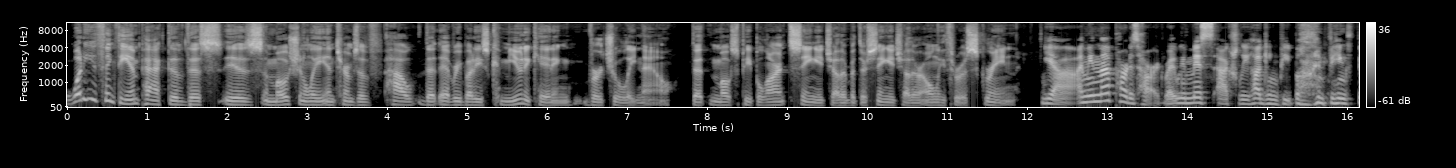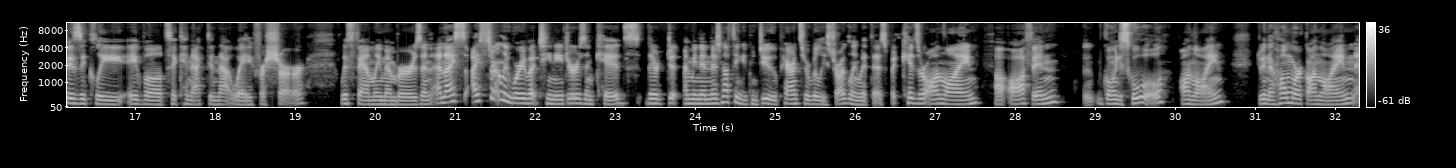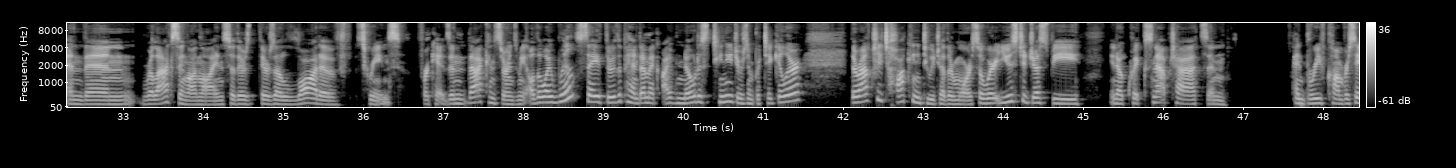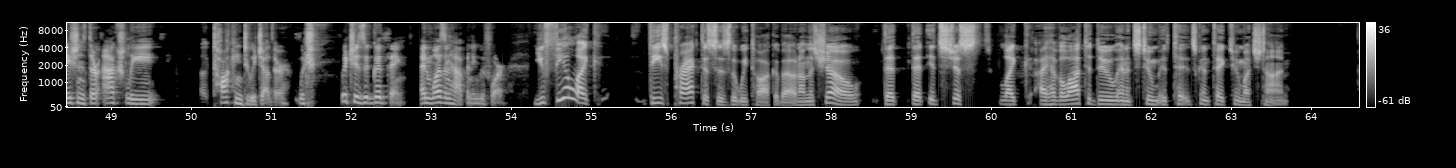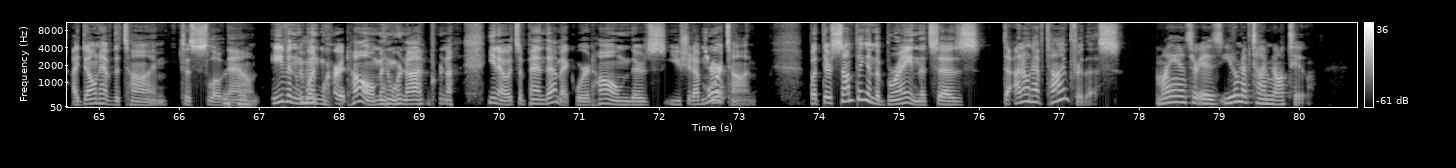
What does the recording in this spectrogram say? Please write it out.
what do you think the impact of this is emotionally in terms of how that everybody's communicating virtually now? That most people aren't seeing each other, but they're seeing each other only through a screen. Yeah, I mean, that part is hard, right? We miss actually hugging people and being physically able to connect in that way for sure with family members. And, and I, I certainly worry about teenagers and kids. They're, I mean, and there's nothing you can do. Parents are really struggling with this, but kids are online uh, often going to school online, doing their homework online, and then relaxing online. So there's there's a lot of screens for kids, and that concerns me. Although I will say, through the pandemic, I've noticed teenagers in particular, they're actually talking to each other more. So where it used to just be, you know, quick Snapchats and and brief conversations, they're actually uh, talking to each other, which which is a good thing and wasn't happening before. You feel like these practices that we talk about on the show that that it's just like I have a lot to do and it's too it t- it's going to take too much time. I don't have the time to slow mm-hmm. down. Even mm-hmm. when we're at home and we're not we're not you know, it's a pandemic. We're at home, there's you should have sure. more time. But there's something in the brain that says I don't have time for this. My answer is you don't have time not to.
